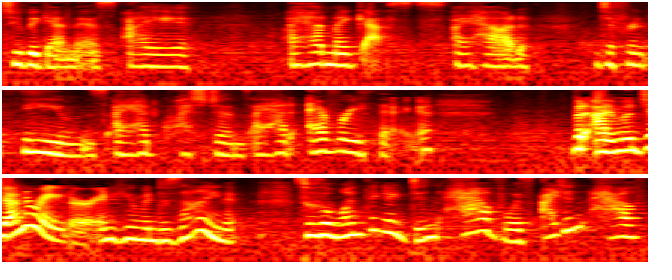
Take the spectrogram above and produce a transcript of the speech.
to begin this. I I had my guests. I had different themes. I had questions. I had everything. But I'm a generator in human design. So the one thing I didn't have was I didn't have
